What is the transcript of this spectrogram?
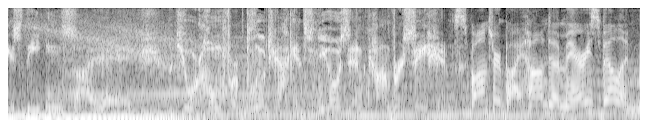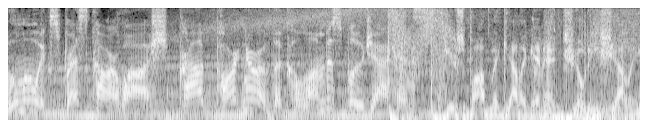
is the Inside Edge, your home for Blue Jackets news and conversation. Sponsored by Honda Marysville and Moo Moo Express Car Wash, proud partner of the Columbus Blue Jackets. Here's Bob McElligott and Jody Shelley.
